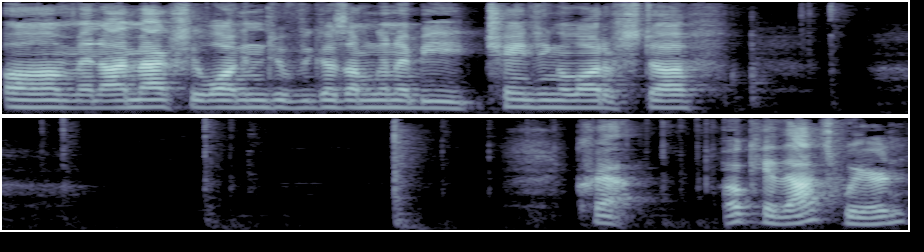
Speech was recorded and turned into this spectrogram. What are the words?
um, and I'm actually logging into because I'm going to be changing a lot of stuff. Crap. Okay, that's weird.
